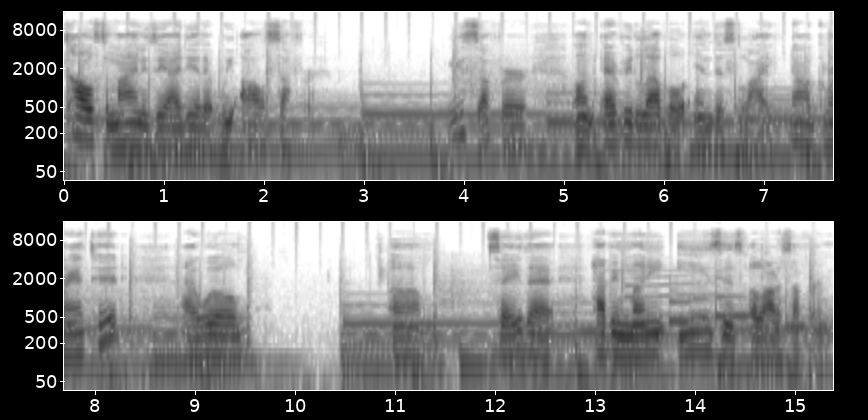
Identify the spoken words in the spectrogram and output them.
calls to mind, is the idea that we all suffer. You suffer on every level in this life. Now, granted, I will um, say that having money eases a lot of suffering.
